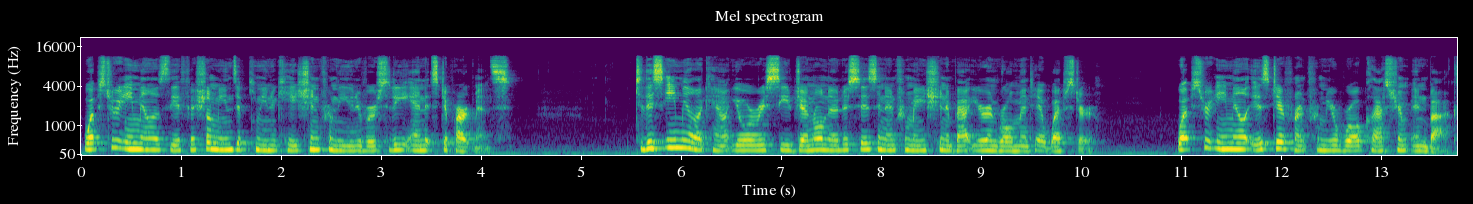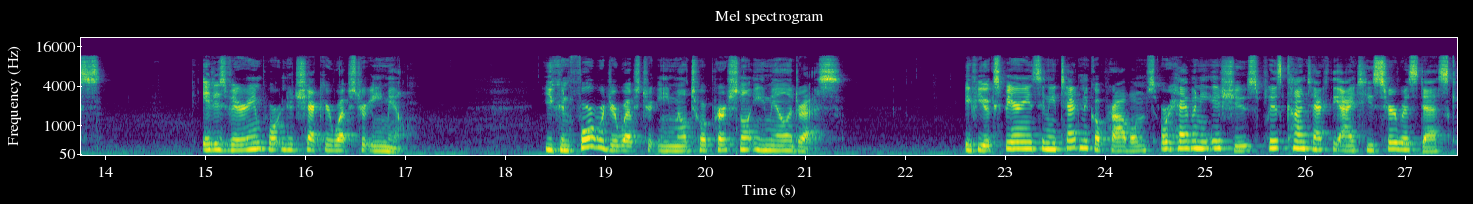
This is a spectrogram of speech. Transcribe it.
Webster email is the official means of communication from the university and its departments. To this email account, you will receive general notices and information about your enrollment at Webster. Webster email is different from your World Classroom inbox. It is very important to check your Webster email. You can forward your Webster email to a personal email address. If you experience any technical problems or have any issues, please contact the IT Service Desk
